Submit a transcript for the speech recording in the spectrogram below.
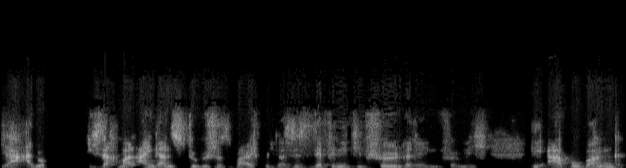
Ja, also ich sag mal ein ganz typisches Beispiel. Das ist definitiv Schönring für mich. Die APO Bank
